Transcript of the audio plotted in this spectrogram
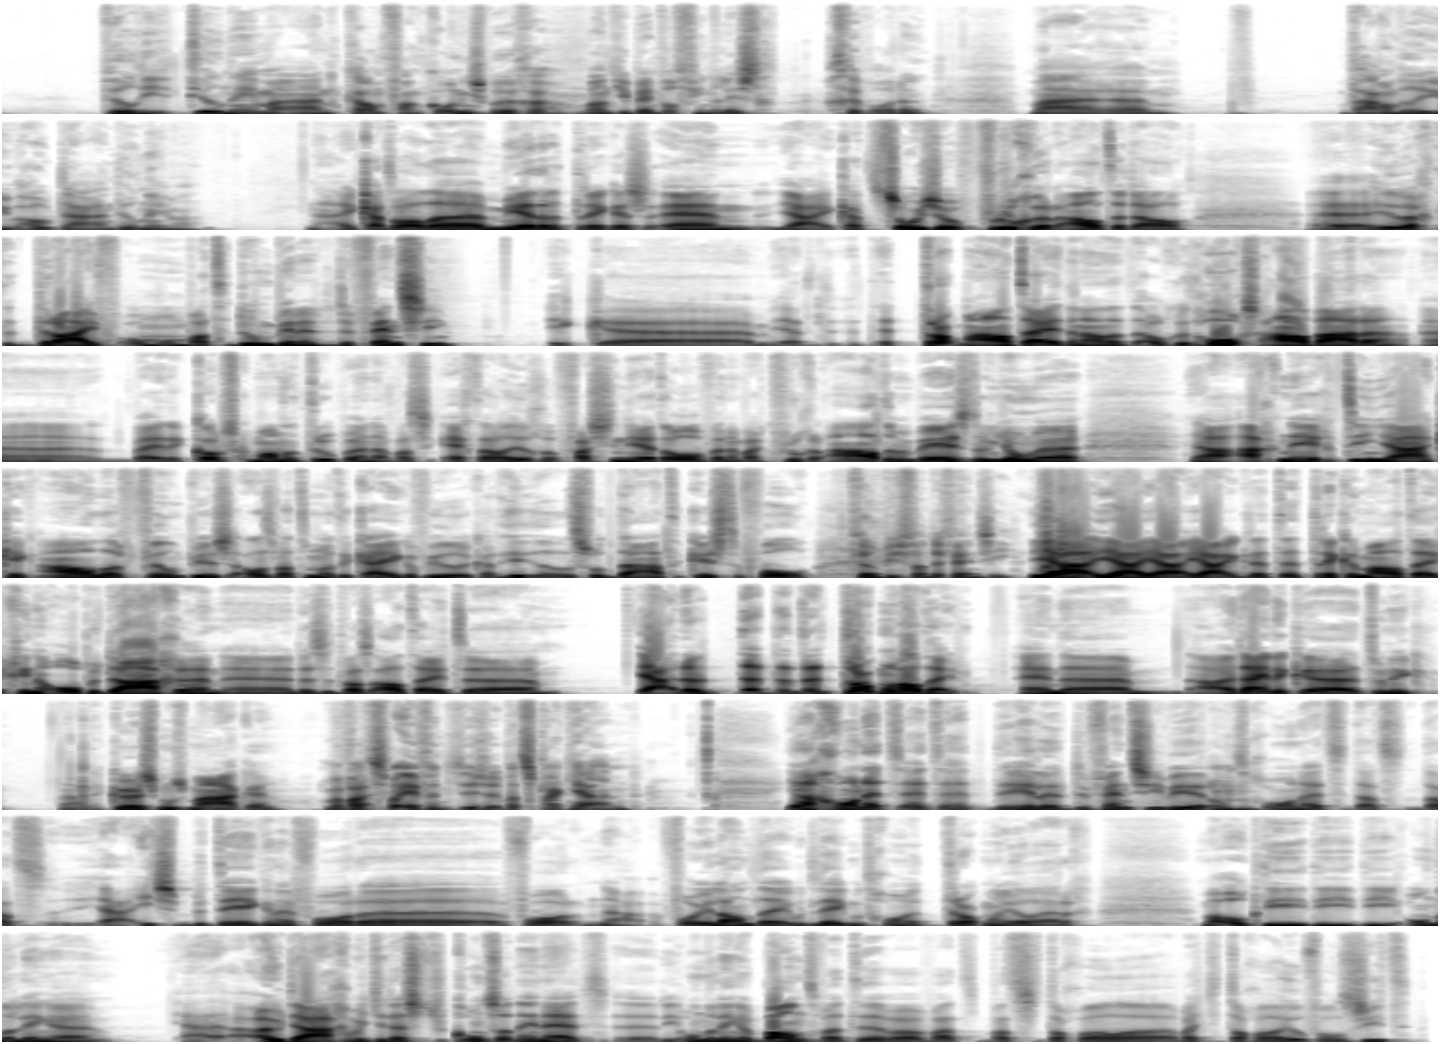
wil je deelnemen aan Kamp van Koningsbrugge? Want je bent wel finalist geworden. Maar ehm, waarom wil je überhaupt daaraan deelnemen? Nou, ik had wel uh, meerdere triggers. En ja, ik had sowieso vroeger altijd al uh, heel erg de drive om, om wat te doen binnen de defensie. Ik, uh, ja, het, het, trok me altijd en altijd ook het hoogst haalbare bij de korpscommandotroepen. En daar was ik echt al heel gefascineerd over. En daar was ik vroeger altijd mee bezig toen jongen ja, 8, 9, 10 jaar. keek alle filmpjes, alles wat er maar te kijken viel. Ik had heel soldatenkisten vol. Filmpjes van Defensie? Ja, ja, ja. ja. Ik, dat, dat triggerde me altijd. Ik ging naar open dagen. Uh, dus het was altijd... Uh, ja, dat, dat, dat, trok me altijd. En uh, uiteindelijk toen ik nou, de keuze moest maken... Maar wat, even, wat sprak je aan? Ja, gewoon het, het, het, de hele defensiewereld. Mm Gewoon het, dat, dat ja, iets betekenen voor, voor, nou, voor je land leek, leek me gewoon, het trok me heel erg. Maar ook die, die, die onderlinge ja, uitdagen wat je daar constant in hebt. Uh, die onderlinge band, wat, uh, wat, wat, ze toch wel, uh, wat je toch wel heel veel ziet.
